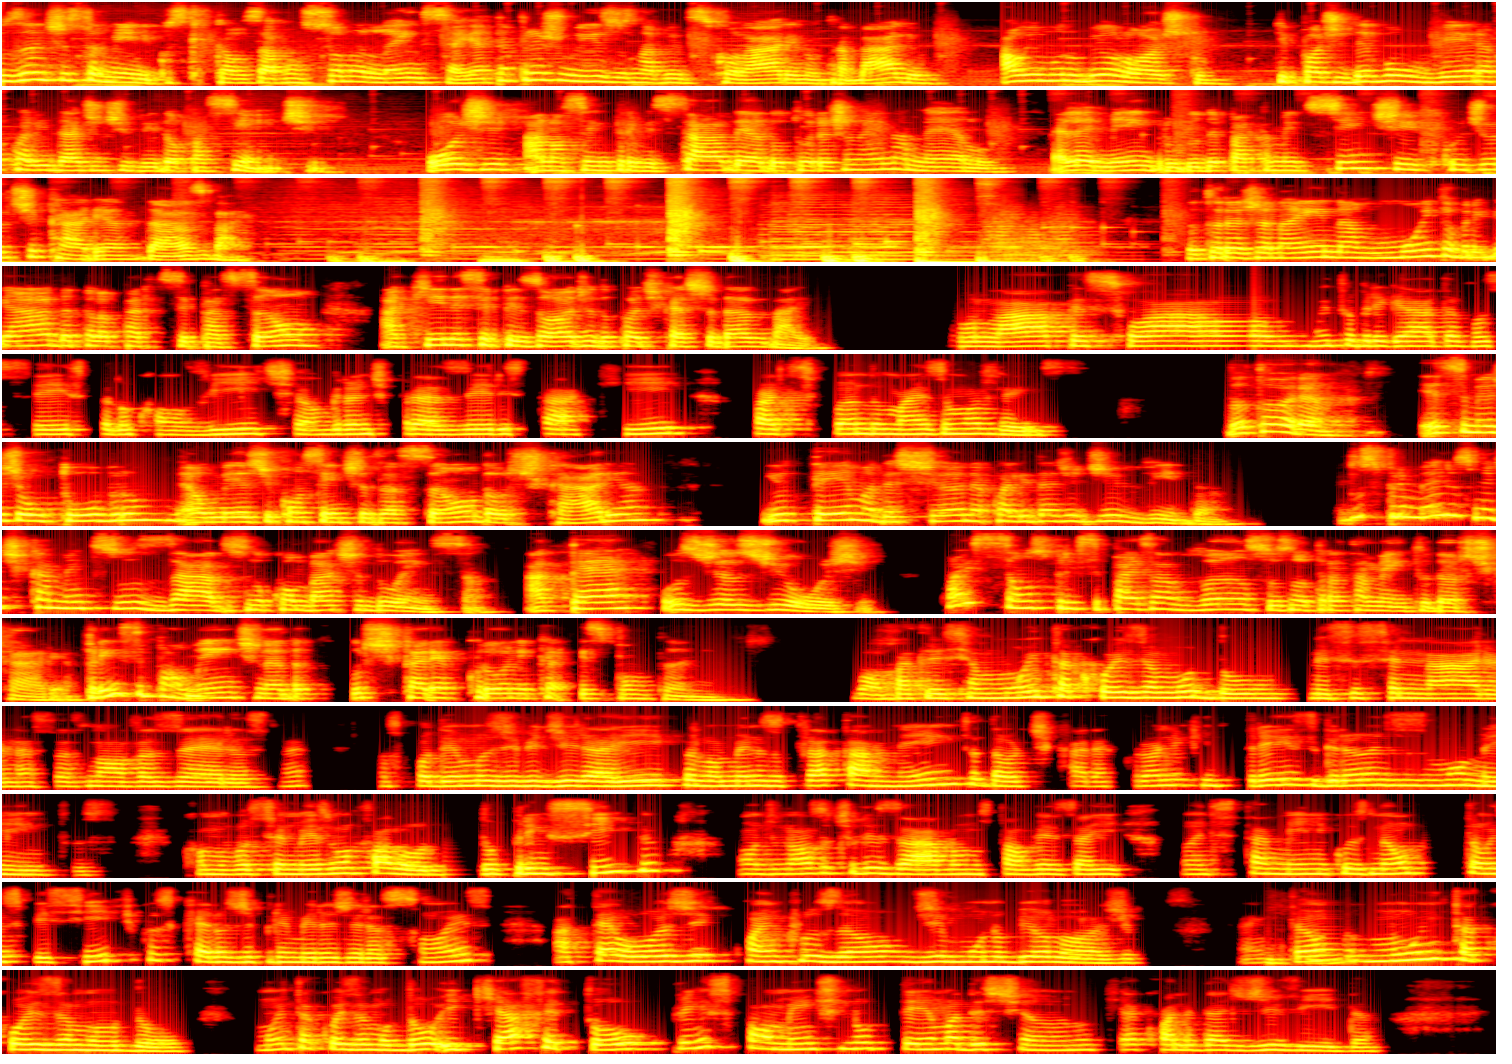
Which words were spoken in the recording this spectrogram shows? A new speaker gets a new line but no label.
Dos antihistamínicos que causavam sonolência e até prejuízos na vida escolar e no trabalho, ao imunobiológico, que pode devolver a qualidade de vida ao paciente. Hoje, a nossa entrevistada é a doutora Janaína Mello. Ela é membro do Departamento Científico de Urticária da ASBAI. Doutora Janaína, muito obrigada pela participação aqui nesse episódio do podcast da ASBAI.
Olá, pessoal. Muito obrigada a vocês pelo convite. É um grande prazer estar aqui participando mais uma vez.
Doutora, esse mês de outubro é o mês de conscientização da urticária e o tema deste ano é qualidade de vida. Dos primeiros medicamentos usados no combate à doença até os dias de hoje, quais são os principais avanços no tratamento da urticária, principalmente né, da urticária crônica espontânea?
Bom, Patrícia, muita coisa mudou nesse cenário, nessas novas eras, né? Nós podemos dividir aí, pelo menos, o tratamento da urticária crônica em três grandes momentos. Como você mesmo falou, do princípio, onde nós utilizávamos talvez aí antihistamínicos não tão específicos, que eram os de primeiras gerações, até hoje com a inclusão de imunobiológicos. Então, uhum. muita coisa mudou muita coisa mudou e que afetou principalmente no tema deste ano, que é a qualidade de vida.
